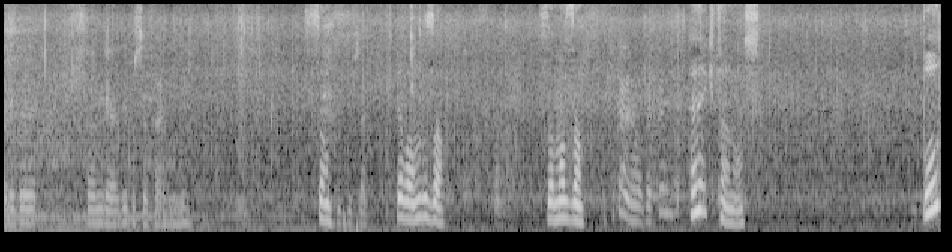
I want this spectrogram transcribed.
Plaklara da zam geldi bu sefer yine. Zam. Güzel. Devamlı zam. Zama zam. İki tane olacak değil mi? He iki tane olsun. Bu?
